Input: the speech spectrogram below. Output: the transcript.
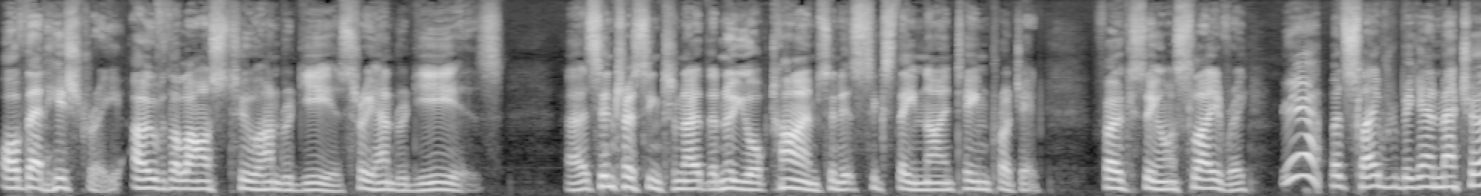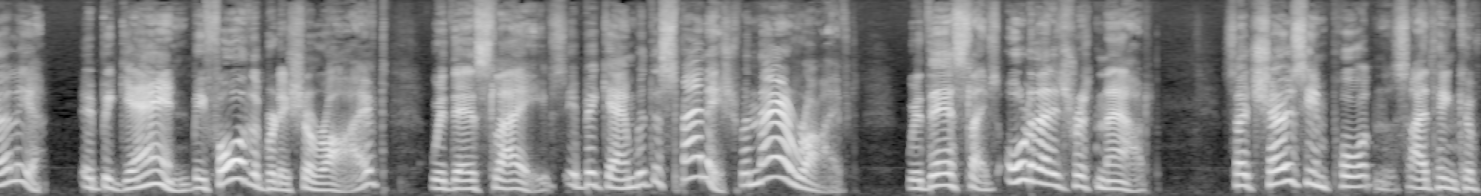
of that history over the last 200 years, 300 years. Uh, it's interesting to note the New York Times in its 1619 project focusing on slavery. Yeah, but slavery began much earlier. It began before the British arrived with their slaves. It began with the Spanish when they arrived with their slaves. All of that is written out. So it shows the importance, I think, of,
